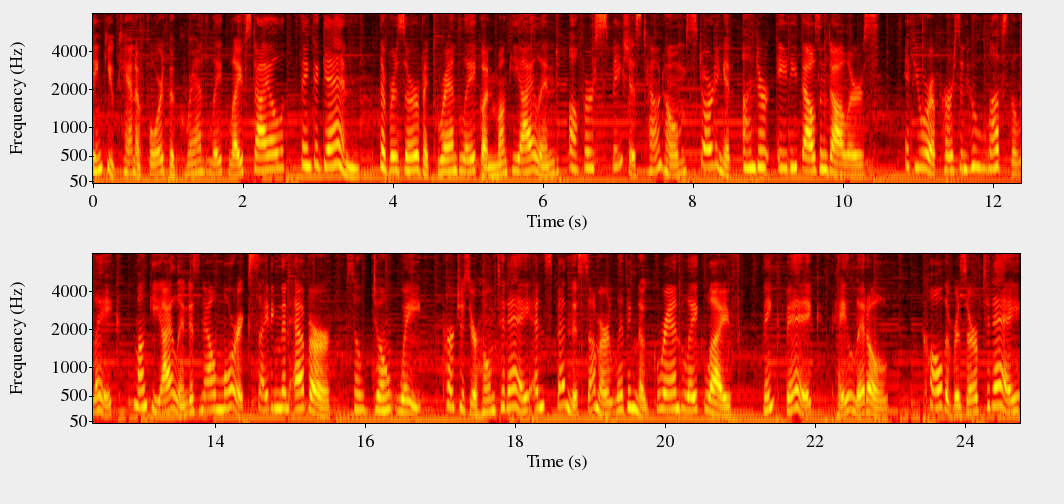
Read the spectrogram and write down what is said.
Think you can't afford the Grand Lake lifestyle? Think again. The Reserve at Grand Lake on Monkey Island offers spacious townhomes starting at under $80,000. If you're a person who loves the lake, Monkey Island is now more exciting than ever. So don't wait. Purchase your home today and spend this summer living the Grand Lake life. Think big, pay little. Call the Reserve today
